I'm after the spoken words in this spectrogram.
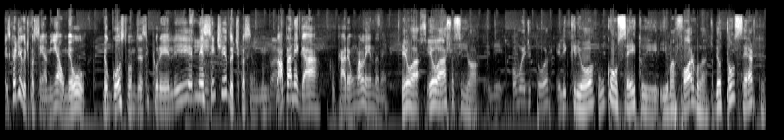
É isso que eu digo, tipo assim, a minha, o meu, meu gosto, vamos dizer assim, por ele é Sim. nesse sentido. Tipo assim, não Claro. dá pra negar o cara é uma lenda, né? Eu, a- Sim. eu acho assim, ó. Ele, como editor, ele criou um conceito e, e uma fórmula que deu tão certo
